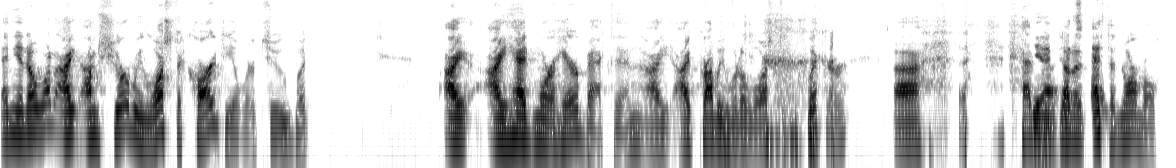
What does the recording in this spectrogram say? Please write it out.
and you know what? I, I'm sure we lost a car deal or two, but I I had more hair back then. I, I probably would have lost it quicker uh, had yeah, we done it at the normal.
